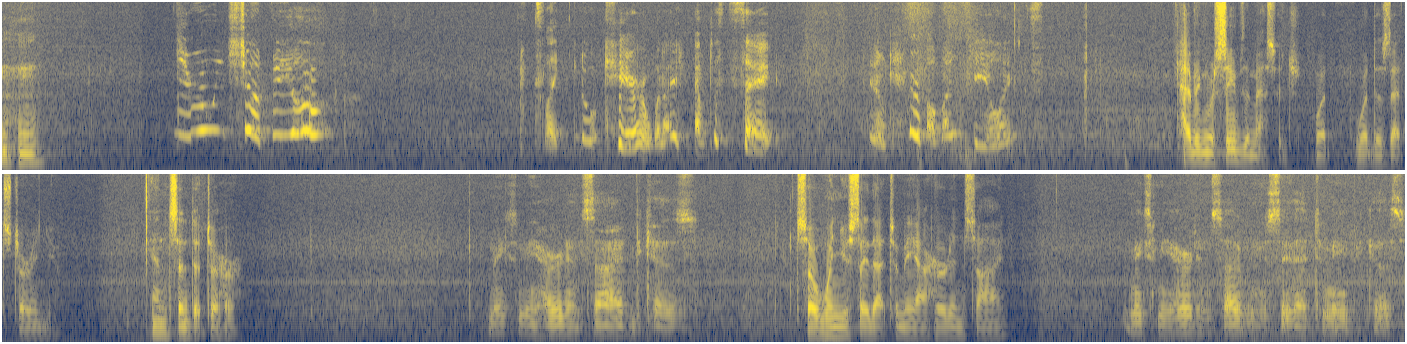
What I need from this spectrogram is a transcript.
Mm-hmm. You really shut me off. It's like you don't care what I have to say. You don't care about my feelings. Having received the message, what what does that stir in you? And send it to her. Makes me hurt inside because So when you say that to me, I hurt inside. it makes me hurt inside when you say that to me because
